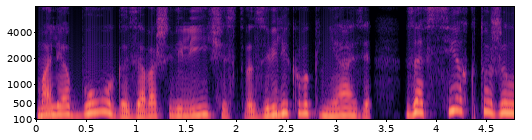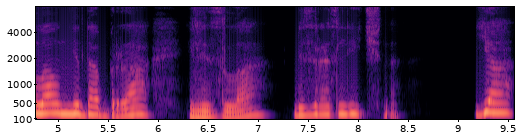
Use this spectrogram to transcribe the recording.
моля Бога за Ваше Величество, за великого князя, за всех, кто желал мне добра или зла, безразлично. Я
